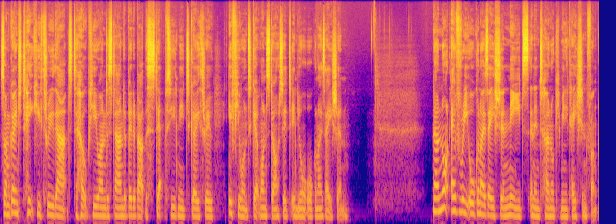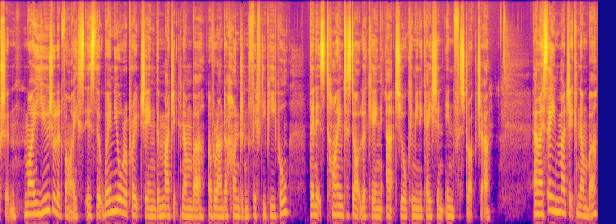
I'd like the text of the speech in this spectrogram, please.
So, I'm going to take you through that to help you understand a bit about the steps you'd need to go through if you want to get one started in your organization. Now, not every organisation needs an internal communication function. My usual advice is that when you're approaching the magic number of around 150 people, then it's time to start looking at your communication infrastructure. And I say magic number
